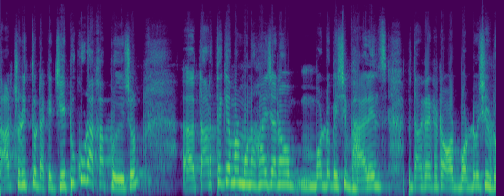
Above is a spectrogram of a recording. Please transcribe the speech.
তার চরিত্রটাকে যেটুকু রাখা প্রয়োজন তার থেকে আমার মনে হয় যেন বড্ড বেশি ভায়োলেন্স তার ক্যারেক্টারটা বড্ড বেশি র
